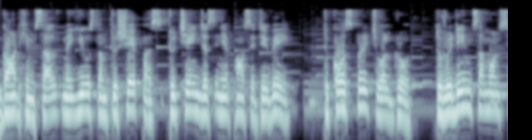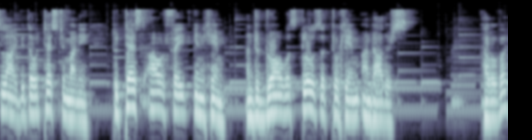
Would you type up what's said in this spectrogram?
God Himself may use them to shape us, to change us in a positive way, to cause spiritual growth, to redeem someone's life with our testimony, to test our faith in Him and to draw us closer to Him and others. However,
